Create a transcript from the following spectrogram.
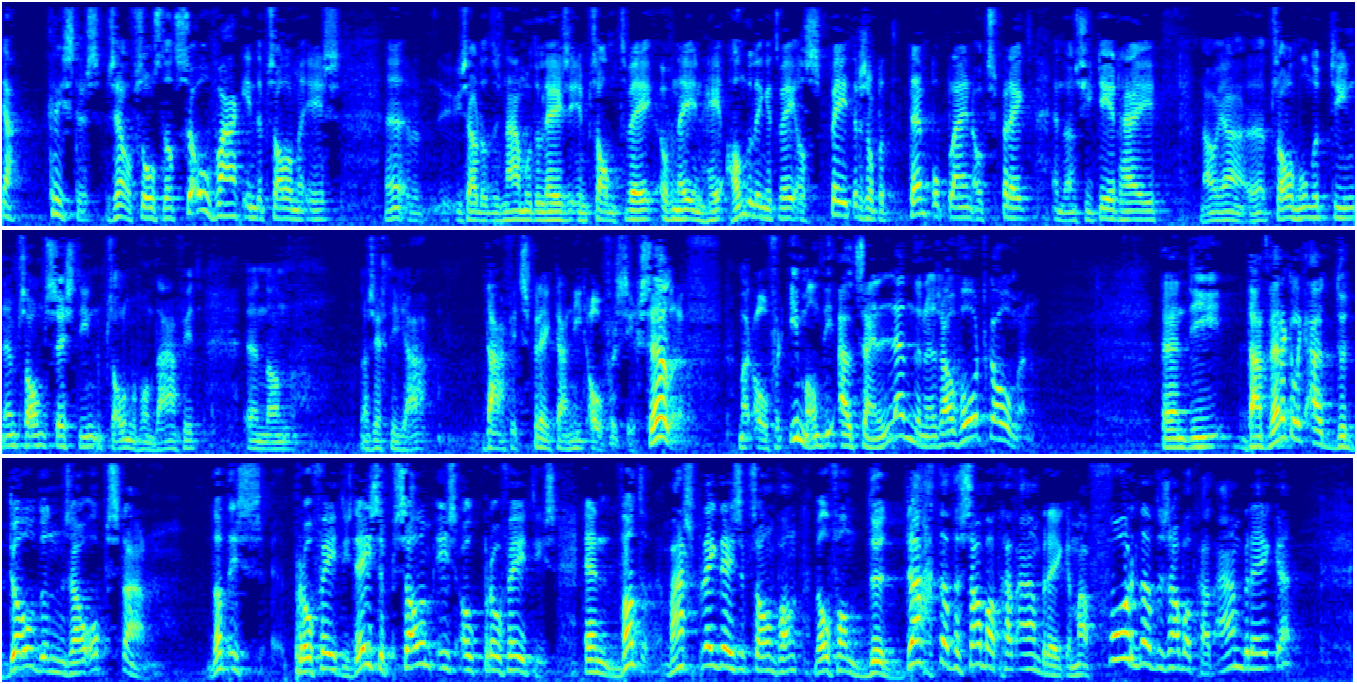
ja, Christus zelf, zoals dat zo vaak in de psalmen is. u zou dat dus na moeten lezen in Psalm 2, of nee, in Handelingen 2, als Petrus op het tempelplein ook spreekt. En dan citeert hij, nou ja, eh, Psalm 110 en Psalm 16, psalmen van David. En dan, dan zegt hij, ja, David spreekt daar niet over zichzelf, maar over iemand die uit zijn lendenen zou voortkomen. En die daadwerkelijk uit de doden zou opstaan. Dat is profetisch. Deze psalm is ook profetisch. En wat, waar spreekt deze psalm van? Wel van de dag dat de Sabbat gaat aanbreken. Maar voordat de Sabbat gaat aanbreken,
